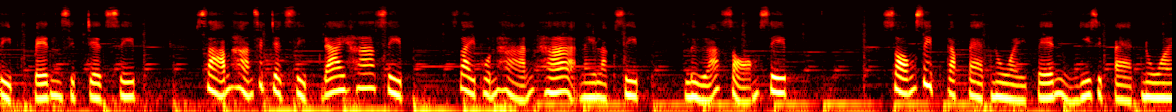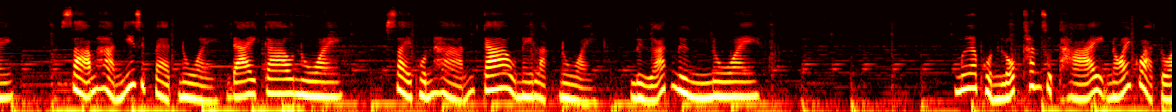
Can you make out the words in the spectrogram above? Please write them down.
70 เป็น 17 10 3 หาร 17 10 ได้ 50 ใส่ผลหาร 5 ในหลัก 10 เหลือ 20 20 กับ 8 หน่วยเป็น 28 หน่วย 3 หาร 28 หน่วยได้ 9 หน่วย ใส่ผลหาร 9 ในหลักหน่วย เหลือ 1 หน่วย เมื่อผลลบขั้นสุดท้ายน้อยกว่าตัว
